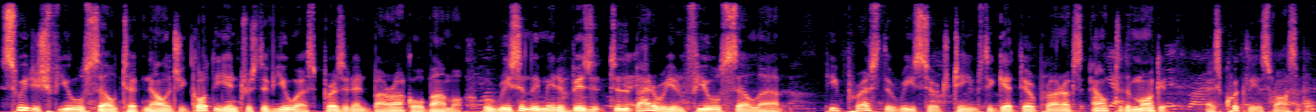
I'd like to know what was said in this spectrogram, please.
Swedish fuel cell technology caught the interest of U.S. President Barack Obama, who recently made a visit to the battery and fuel cell lab. He pressed the research teams to get their products out to the market as quickly as possible.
